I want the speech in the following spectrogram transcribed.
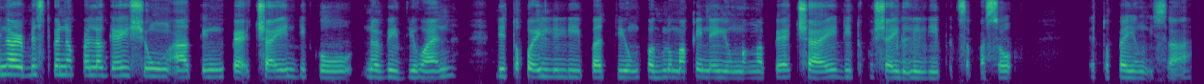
Hinarvest ko na pala guys yung ating pechay, hindi ko na videoan. Dito ko ililipat yung pag lumaki na yung mga pechay, dito ko siya ililipat sa paso. Ito pa yung isa.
